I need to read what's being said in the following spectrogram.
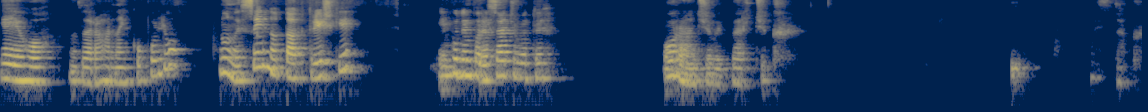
Я його зараз гарненько полю. Ну, не сильно, так, трішки. І будемо пересаджувати оранжевий перчик. Ось так.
